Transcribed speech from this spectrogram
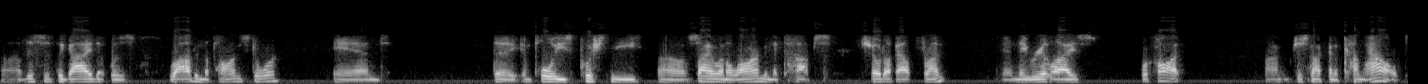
Uh, this is the guy that was robbing the pawn store, and the employees pushed the uh, silent alarm, and the cops showed up out front, and they realized we're caught. I'm just not going to come out.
